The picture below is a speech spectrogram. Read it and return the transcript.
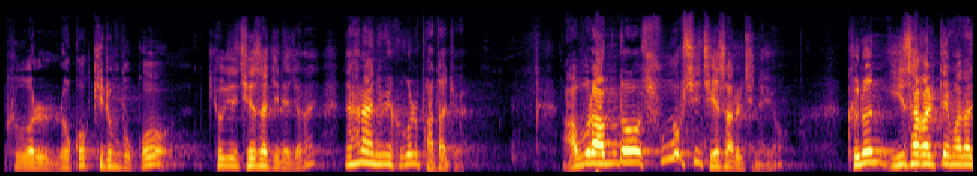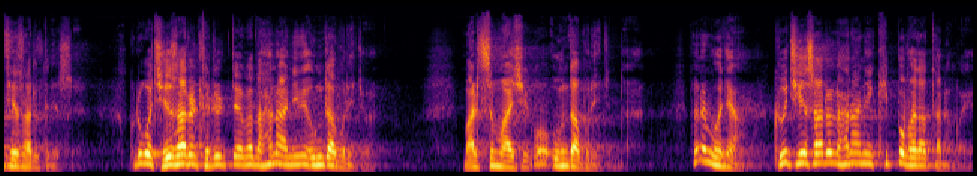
그걸 놓고 기름 붓고 거기 제사 지내잖아요. 하나님이 그걸 받아줘요. 아브라함도 수없이 제사를 지내요. 그는 이사 갈 때마다 제사를 드렸어요. 그리고 제사를 드릴 때마다 하나님이 응답을 해줘요. 말씀하시고 응답을 해준다. 그는 뭐냐? 그 제사를 하나님 기뻐 받았다는 거예요.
